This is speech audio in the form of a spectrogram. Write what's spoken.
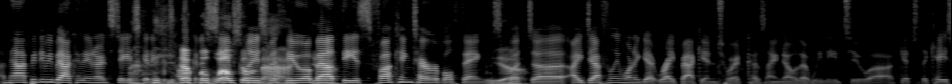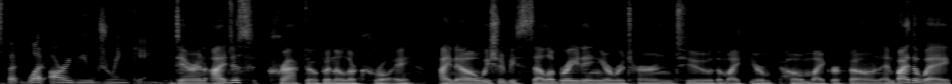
I'm happy to be back in the United States, getting to Yeah, talk in a safe space back, with you yeah. about these fucking terrible things. Yeah. But uh, I definitely want to get right back into it because I know that we need to uh, get to the case. But what are you drinking? Darren, I just cracked open a LaCroix. I know we should be celebrating your return to the mic, your home microphone. And by the way,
